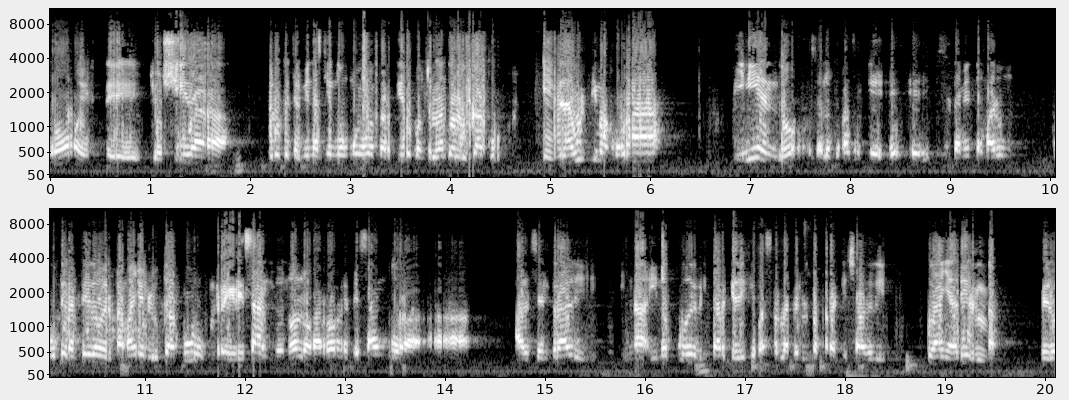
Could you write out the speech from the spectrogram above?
¿no? Este, Yoshida creo que termina haciendo un muy buen partido controlando a Lukaku. Y en la última jugada, viniendo, o sea, lo que pasa es que es, es difícil también tomar un, un delantero del tamaño de Lukaku regresando, ¿no? Lo agarró regresando a, a al central y, y, na, y, no pudo evitar que deje pasar la pelota para que Chadley pueda añadirla. Pero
